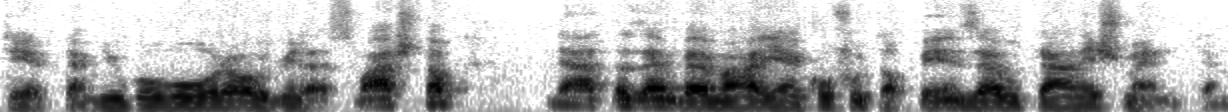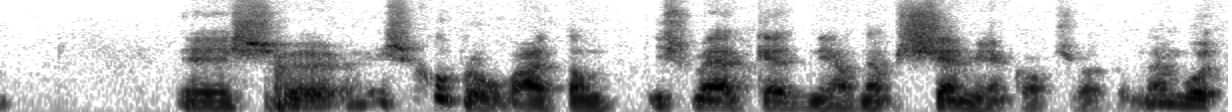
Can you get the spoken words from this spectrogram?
tértem nyugovóra, hogy mi lesz másnap, de hát az ember már ilyenkor fut a pénze után, és mentem. És, és akkor próbáltam ismerkedni, hát nem, semmilyen kapcsolatom nem volt.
